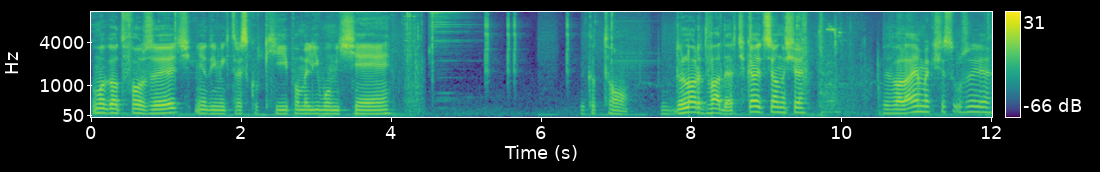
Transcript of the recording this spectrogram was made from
Tu mogę otworzyć. Nie daj mi tresku key, pomyliło mi się. Tylko to. Lord Vader. Ciekawe, czy one się wywalają, jak się zużyje.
